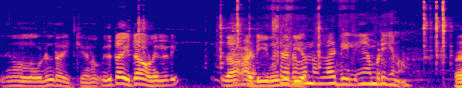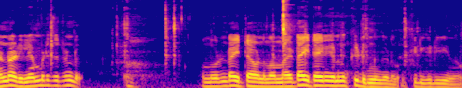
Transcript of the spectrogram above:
ഇതിനൊന്നുകൂടി ടൈറ്റ് ചെയ്യണം. ഇത് ടൈറ്റ് ആവണില്ലടി. ഇതാ അടിയിൽ നിന്ന് നല്ല അടിയിൽ ഞാൻ പിടിക്കണം? വേണ്ട അടിയിൽ ഞാൻ പിടിച്ചിട്ടുണ്ട്. ഒന്നുകൂടി ടൈറ്റ് ആവണം. നന്നായിട്ട് ടൈറ്റ് ആയി കിടന്ന് കിടി കിടി ചെയ്യുന്നു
